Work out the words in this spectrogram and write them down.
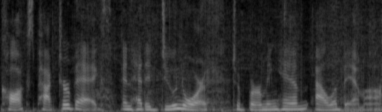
Cox packed her bags and headed due north to Birmingham, Alabama.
